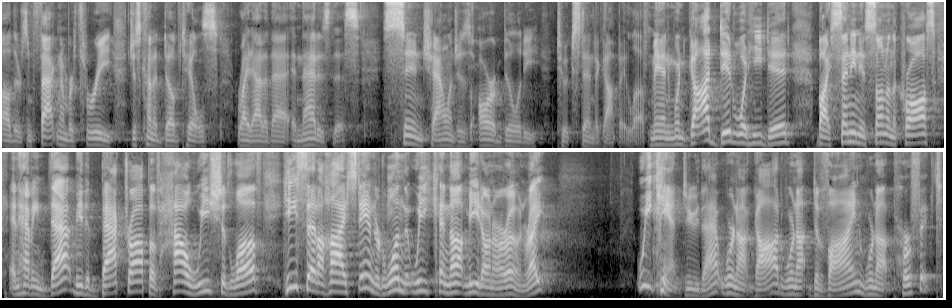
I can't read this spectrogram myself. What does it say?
others. In fact, number three just kind of dovetails right out of that, and that is this sin challenges our ability to extend agape love. Man, when God did what he did by sending his son on the cross and having that be the backdrop of how we should love, he set a high standard, one that we cannot meet on our own, right? We can't do that. We're not God. We're not divine. We're not perfect.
